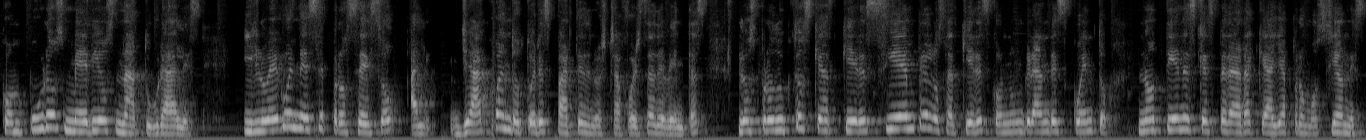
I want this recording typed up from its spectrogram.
con puros medios naturales. Y luego en ese proceso, ya cuando tú eres parte de nuestra fuerza de ventas, los productos que adquieres siempre los adquieres con un gran descuento. No tienes que esperar a que haya promociones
